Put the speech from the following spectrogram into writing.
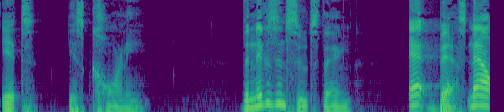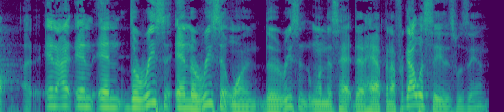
It is corny. The niggas in suits thing at best. Now, uh, and I and and the recent and the recent one, the recent one that's had that happened. I forgot what city this was in.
